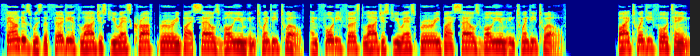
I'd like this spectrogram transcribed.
Founders was the 30th largest U.S. craft brewery by sales volume in 2012, and 41st largest U.S. brewery by sales volume in 2012. By 2014,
